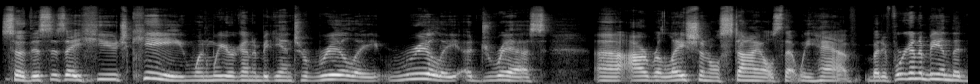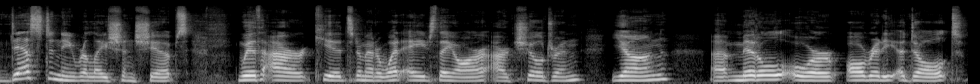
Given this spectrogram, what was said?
So, this is a huge key when we are going to begin to really, really address uh, our relational styles that we have. But if we're going to be in the destiny relationships with our kids, no matter what age they are, our children, young, uh, middle, or already adult,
